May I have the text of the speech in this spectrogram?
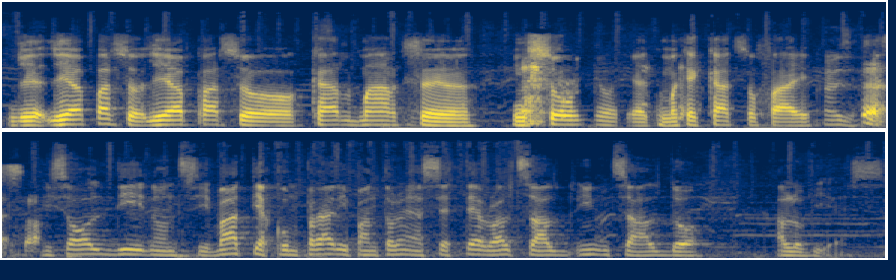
Gli, gli è apparso, gli è apparso Karl Marx eh, in sogno e ha detto ma che cazzo fai? Esatto. I soldi non si. Vatti a comprare i pantaloni a 7 euro al saldo- in saldo all'OVS.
